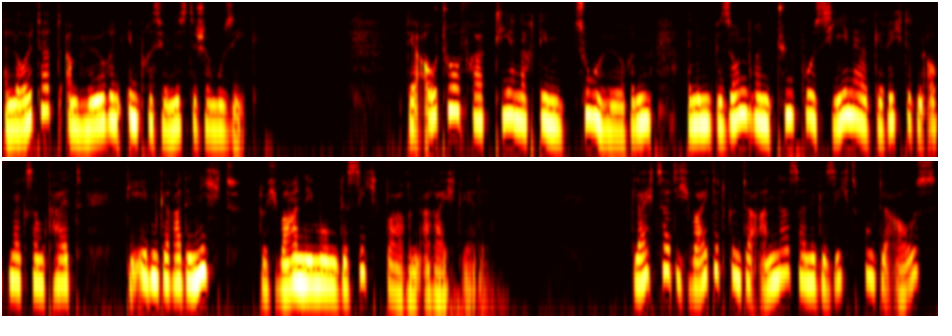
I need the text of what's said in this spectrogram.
erläutert am Hören impressionistischer Musik. Der Autor fragt hier nach dem Zuhören, einem besonderen Typus jener gerichteten Aufmerksamkeit, die eben gerade nicht durch Wahrnehmung des Sichtbaren erreicht werde. Gleichzeitig weitet Günther Anders seine Gesichtspunkte aus,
